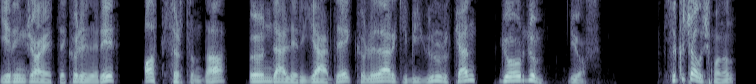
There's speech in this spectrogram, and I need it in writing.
7. ayette köleleri at sırtında, önderleri yerde köleler gibi yürürken gördüm diyor. Sıkı çalışmanın,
